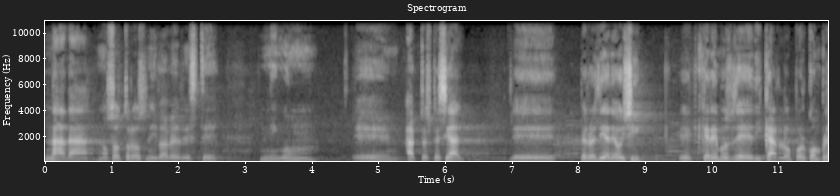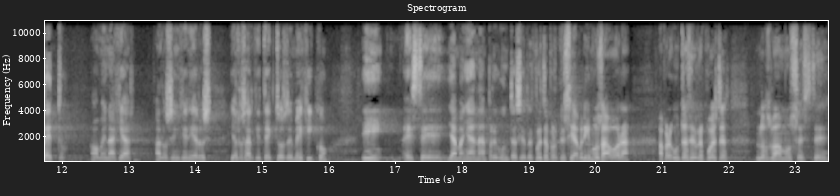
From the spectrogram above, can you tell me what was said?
nada nosotros ni va a haber este, ningún eh, acto especial, eh, pero el día de hoy sí eh, queremos dedicarlo por completo a homenajear a los ingenieros y a los arquitectos de México y este, ya mañana preguntas y respuestas, porque si abrimos ahora a preguntas y respuestas, los vamos este,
